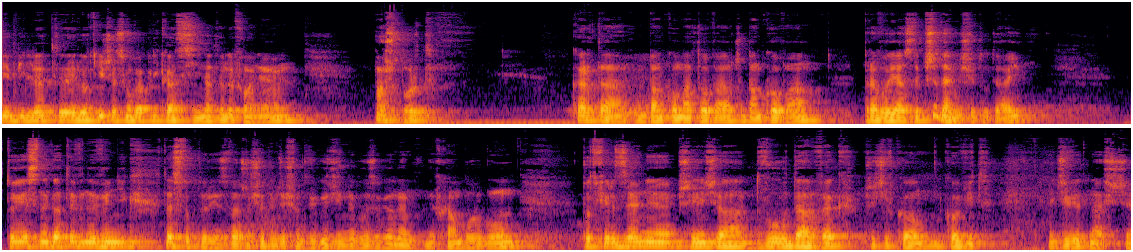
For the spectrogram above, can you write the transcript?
Wszystkie bilety lotnicze są w aplikacji na telefonie. Paszport, karta bankomatowa czy bankowa, prawo jazdy przyda mi się tutaj. To jest negatywny wynik testu, który jest ważny 72 godziny, był zrobiony w Hamburgu. Potwierdzenie przyjęcia dwóch dawek przeciwko COVID-19.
